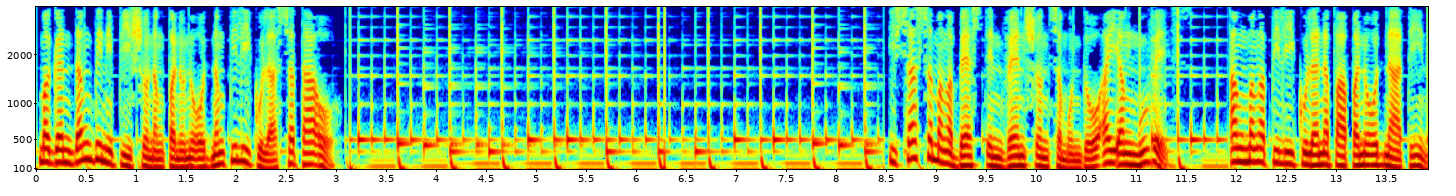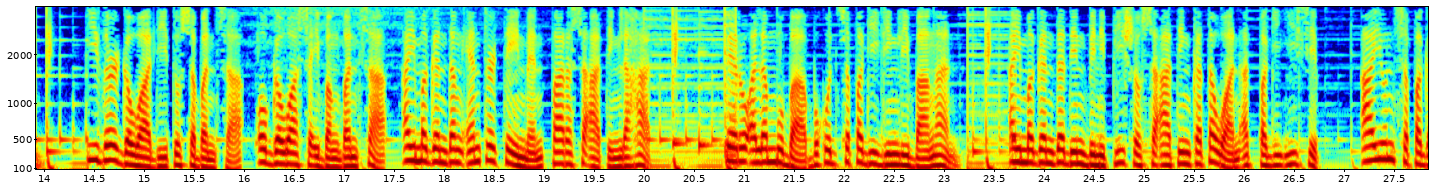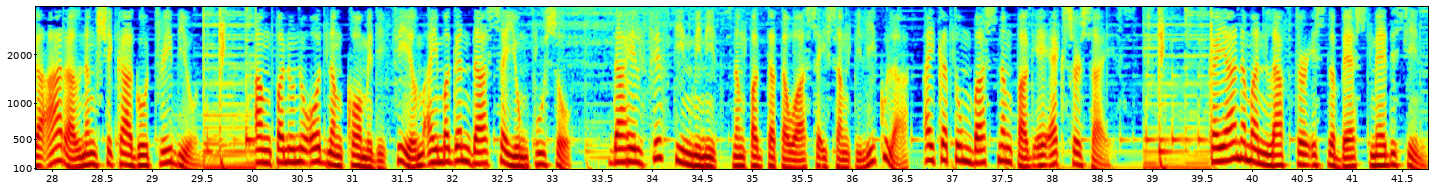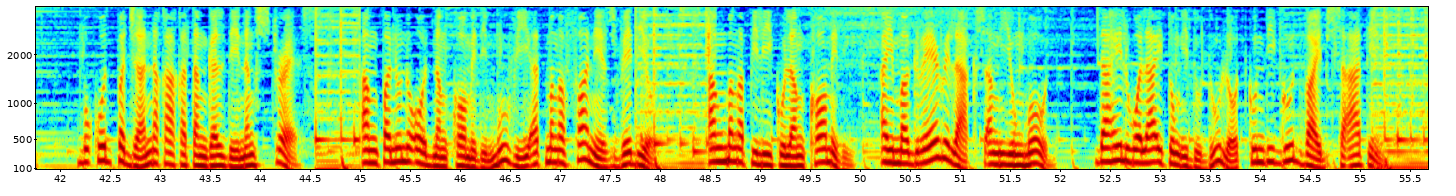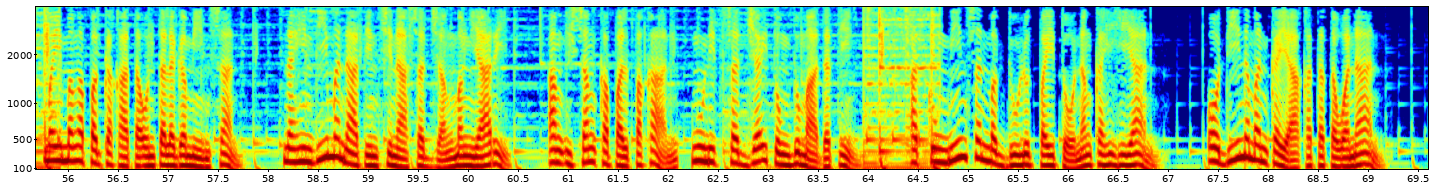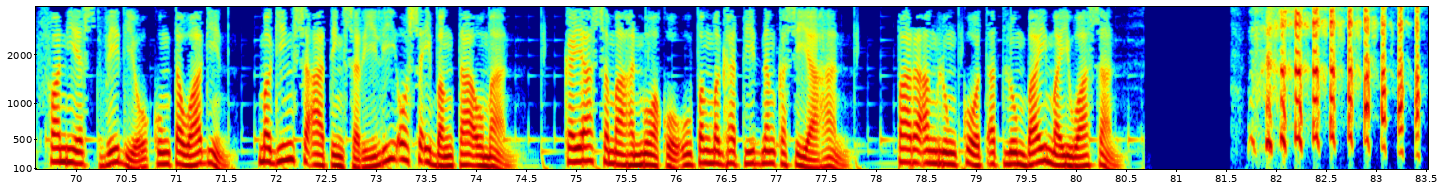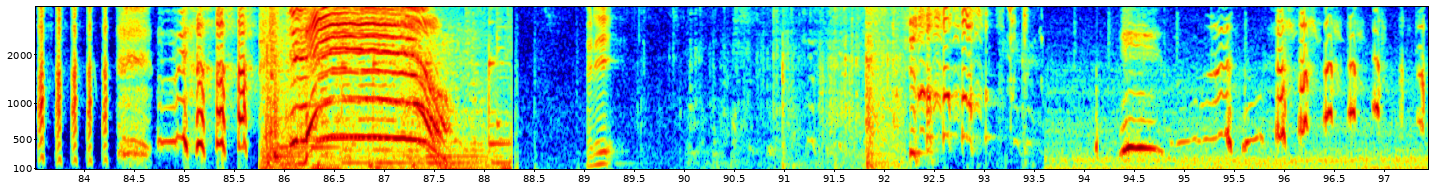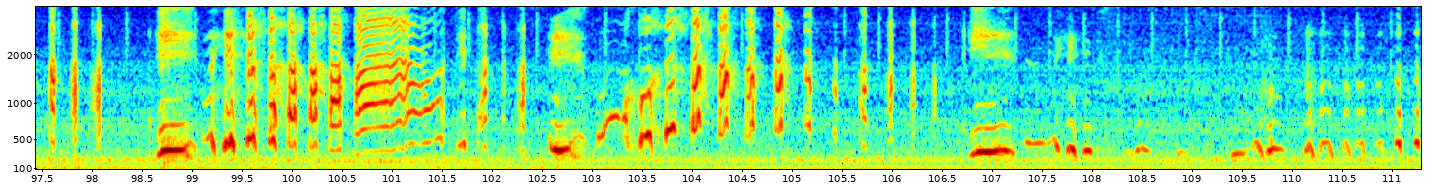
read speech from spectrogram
Magandang benepisyo ng panunood ng pelikula sa tao. Isa sa mga best invention sa mundo ay ang movies. Ang mga pelikula na papanood natin, either gawa dito sa bansa o gawa sa ibang bansa, ay magandang entertainment para sa ating lahat. Pero alam mo ba bukod sa pagiging libangan, ay maganda din benepisyo sa ating katawan at pag-iisip. Ayon sa pag-aaral ng Chicago Tribune, ang panunood ng comedy film ay maganda sa iyong puso. Dahil 15 minutes ng pagtatawa sa isang pelikula, ay katumbas ng pag-e-exercise. Kaya naman laughter is the best medicine. Bukod pa dyan nakakatanggal din ng stress. Ang panunood ng comedy movie at mga funniest video. Ang mga pelikulang comedy, ay magre-relax ang iyong mode. Dahil wala itong idudulot kundi good vibes sa atin. May mga pagkakataon talaga minsan, na hindi man natin sinasadyang mangyari. Ang isang kapalpakan, ngunit sadya itong dumadating. At kung minsan magdulot pa ito ng kahihiyan. O di naman kaya katatawanan. Funniest video kung tawagin. Maging sa ating sarili o sa ibang tao man. Kaya samahan mo ako upang maghatid ng kasiyahan. Para ang lungkot at lumbay maiwasan. Ha ha ha ha ha!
